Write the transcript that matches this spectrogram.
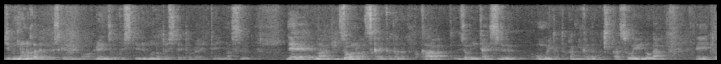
自分の中ではですけれども連続しているものとして捉えています。でまあ像の扱い方だとか像に対する思いだとか見方だとかそういうのがえー、と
